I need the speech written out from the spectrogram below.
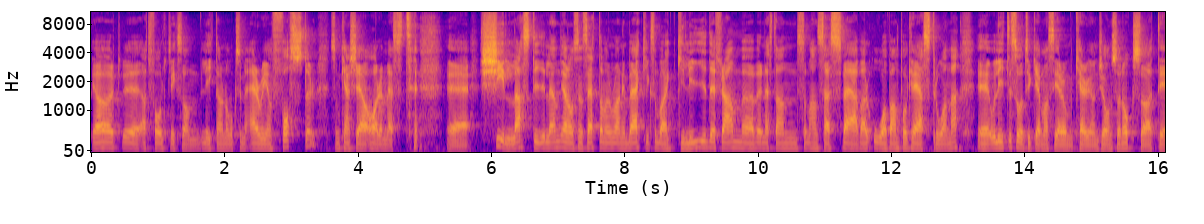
Jag har hört eh, att folk liksom liknar honom också med Arian Foster, som kanske har den mest eh, chilla stilen jag någonsin sett av en running back, liksom bara glider fram över nästan som han så här svävar ovanpå grässtråna. Eh, och lite så tycker jag man ser om Carrion Johnson också, att det,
